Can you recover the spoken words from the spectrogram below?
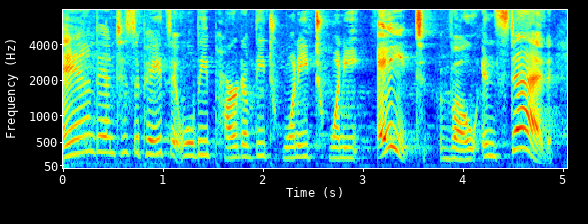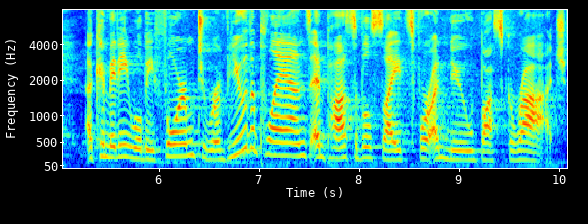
and anticipates it will be part of the 2028 vote instead. A committee will be formed to review the plans and possible sites for a new bus garage.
